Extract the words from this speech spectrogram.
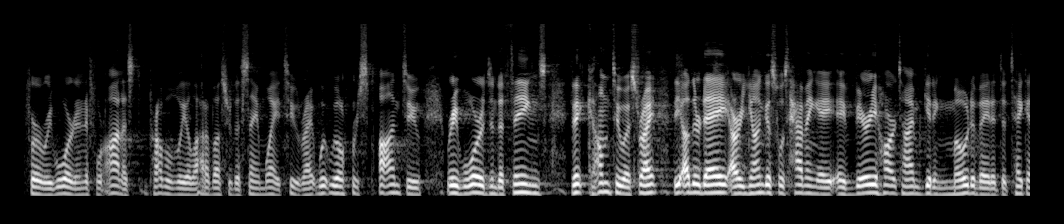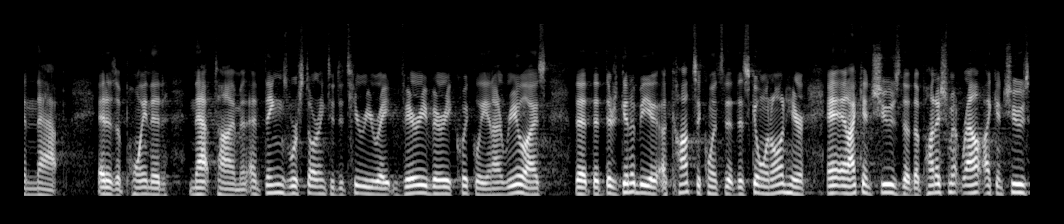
for a reward. And if we're honest, probably a lot of us are the same way too, right? We'll respond to rewards and to things that come to us, right? The other day, our youngest was having a, a very hard time getting motivated to take a nap at his appointed nap time. And, and, things were starting to deteriorate very, very quickly. And I realized that, that there's going to be a, consequence that, that's going on here. And, and I can choose the, the punishment route, I can choose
